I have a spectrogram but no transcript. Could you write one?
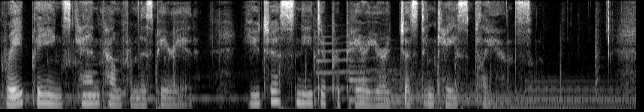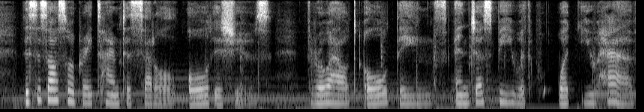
Great things can come from this period. You just need to prepare your just in case plans. This is also a great time to settle old issues Throw out old things and just be with what you have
